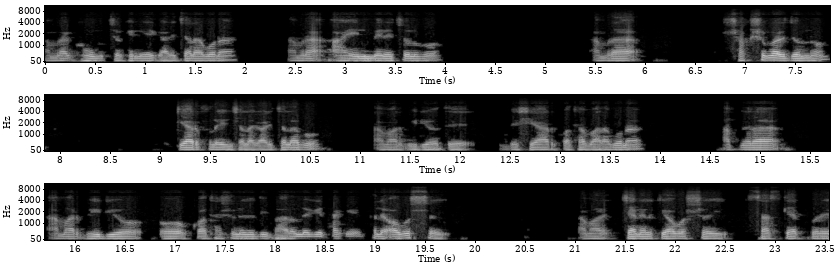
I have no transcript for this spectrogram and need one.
আমরা ঘুম চোখে নিয়ে গাড়ি চালাবো না, আমরা আইন মেনে চলবো আমরা সবসময়ের জন্য কেয়ারফুলে ইনশাল্লাহ গাড়ি চালাবো আমার ভিডিওতে বেশি আর কথা বাড়াবো না আপনারা আমার ভিডিও ও কথা শুনে যদি ভালো লেগে থাকে, তাহলে অবশ্যই আমার চ্যানেলকে অবশ্যই সাবস্ক্রাইব করে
